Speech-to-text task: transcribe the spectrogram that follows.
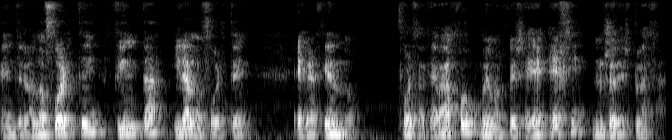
entre lado fuerte, cinta y lado fuerte, ejerciendo fuerza hacia abajo, vemos que ese eje no se desplaza.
